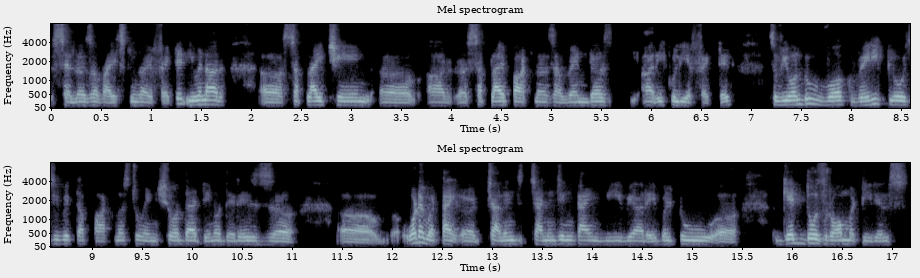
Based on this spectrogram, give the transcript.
sellers of ice cream are affected. Even our uh, supply chain, uh, our uh, supply partners, our vendors are equally affected. So we want to work very closely with our partners to ensure that you know there is. Uh, uh, whatever time uh, challenge challenging time we we are able to get those raw materials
